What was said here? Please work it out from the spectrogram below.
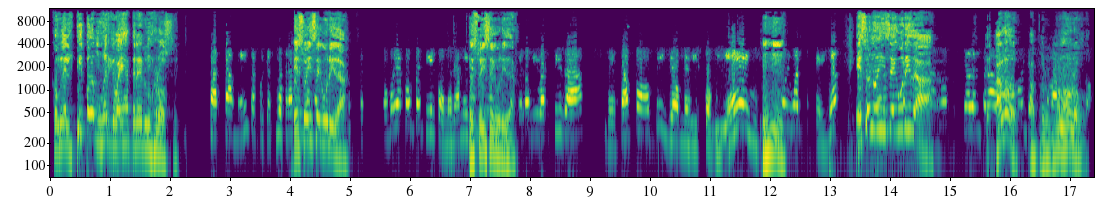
con el tipo de mujer que vayas a tener un roce. Exactamente, porque eso se trata Eso es inseguridad. Yo voy a competir con una amiga Eso es inseguridad. de la universidad, de esa popi, yo me he visto bien. Ujú. Soy igual que ella. Eso no es inseguridad. Aló. Ah, pero un monólogo.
